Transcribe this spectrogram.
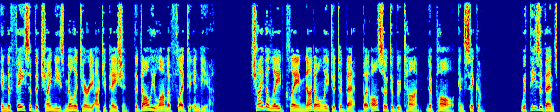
In the face of the Chinese military occupation, the Dalai Lama fled to India. China laid claim not only to Tibet but also to Bhutan, Nepal, and Sikkim. With these events,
